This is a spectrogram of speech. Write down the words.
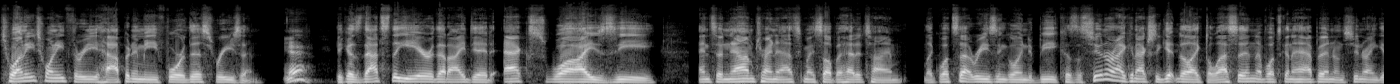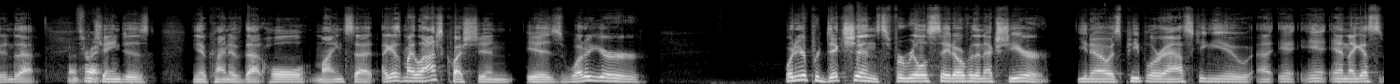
2023 happened to me for this reason. Yeah. Because that's the year that I did X, Y, Z. And so now I'm trying to ask myself ahead of time, like, what's that reason going to be? Because the sooner I can actually get into like the lesson of what's going to happen, and the sooner I can get into that, that's right. changes, you know, kind of that whole mindset. I guess my last question is, what are your what are your predictions for real estate over the next year? You know, as people are asking you, uh, and I guess,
